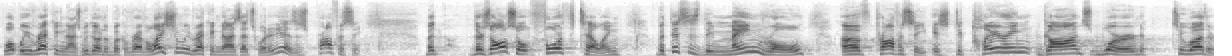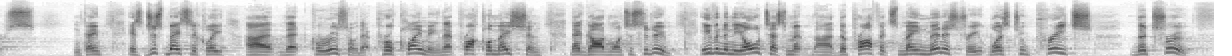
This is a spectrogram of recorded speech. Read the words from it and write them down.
what we recognize. We go to the book of Revelation, we recognize that's what it is it's prophecy. But there's also forthtelling, but this is the main role of prophecy is declaring God's word to others. Okay? It's just basically uh, that kerusso, that proclaiming, that proclamation that God wants us to do. Even in the Old Testament, uh, the prophet's main ministry was to preach the truth.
